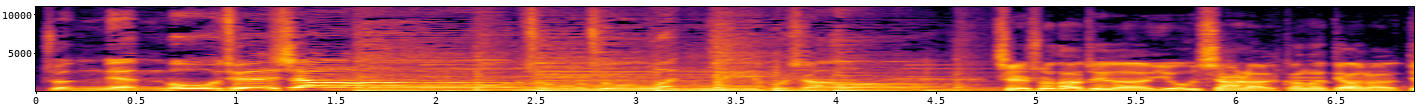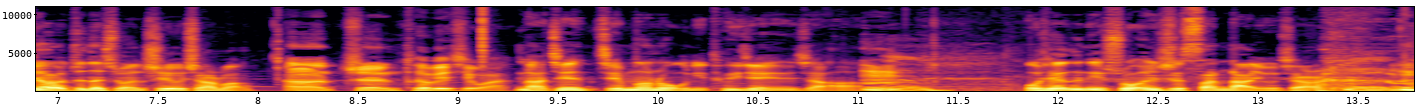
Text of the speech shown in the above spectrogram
春眠不觉晓，处处问题不少。其实说到这个油仙了，刚才调调调调真的喜欢吃油仙吗？啊，真特别喜欢。那今天节目当中我给你推荐一下啊，嗯，我先跟你说，恩施三大油箱。嗯，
